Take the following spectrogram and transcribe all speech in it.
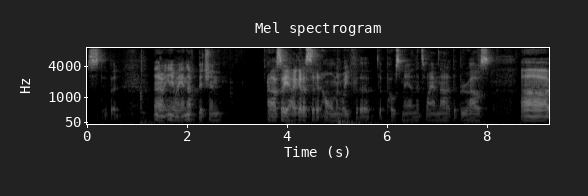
Stupid. Uh, anyway, enough bitching. Uh, so yeah, I gotta sit at home and wait for the, the postman. That's why I'm not at the brew house. Uh,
